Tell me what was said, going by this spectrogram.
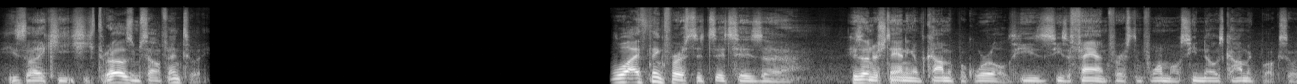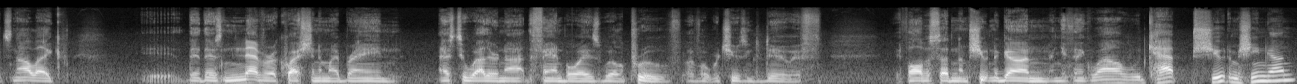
he's like he he throws himself into it. Well, I think first it's it's his uh, his understanding of the comic book world. He's he's a fan first and foremost. He knows comic books, so it's not like there's never a question in my brain as to whether or not the fanboys will approve of what we're choosing to do. If, if all of a sudden I'm shooting a gun and you think, well, would Cap shoot a machine gun?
